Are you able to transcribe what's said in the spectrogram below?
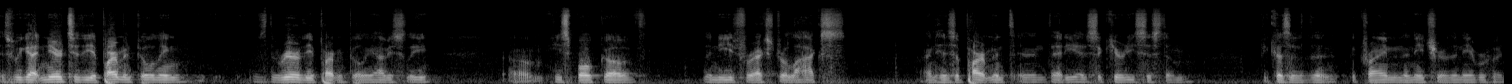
As we got near to the apartment building, it was the rear of the apartment building, obviously, um, he spoke of the need for extra locks on his apartment and that he had a security system because of the, the crime and the nature of the neighborhood.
